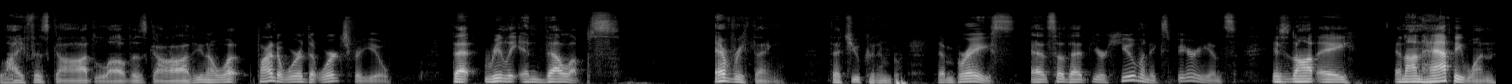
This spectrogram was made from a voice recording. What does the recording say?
Life is God. Love is God. You know what? Find a word that works for you, that really envelops everything that you could em- embrace, and so that your human experience is not a an unhappy one,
